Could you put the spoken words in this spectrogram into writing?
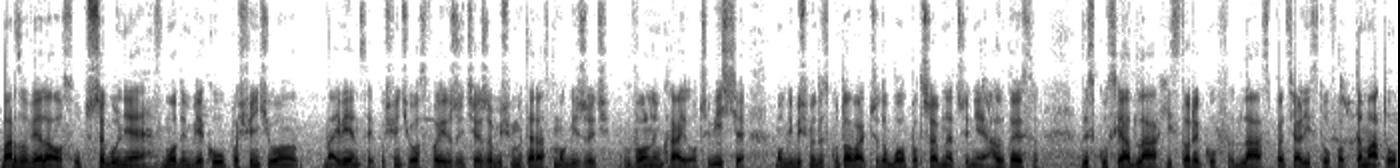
bardzo wiele osób, szczególnie w młodym wieku, poświęciło najwięcej, poświęciło swoje życie, żebyśmy teraz mogli żyć w wolnym kraju. Oczywiście moglibyśmy dyskutować, czy to było potrzebne, czy nie, ale to jest dyskusja dla historyków, dla specjalistów od tematu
